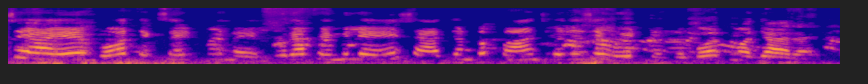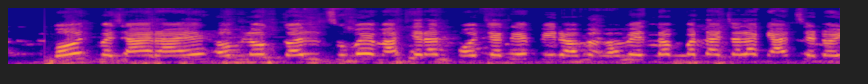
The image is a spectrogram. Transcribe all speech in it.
से आए बहुत एक्साइटमेंट है. पूरा फैमिली है सात जन को पाँच बजे से वेट करते बहुत मज़ा आ रहा है। बहुत मज़ा आ रहा है। हम लोग कल सुबह माथेरान पहुँचे थे फिर हम हमें तब पता चला कि आज से टॉय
